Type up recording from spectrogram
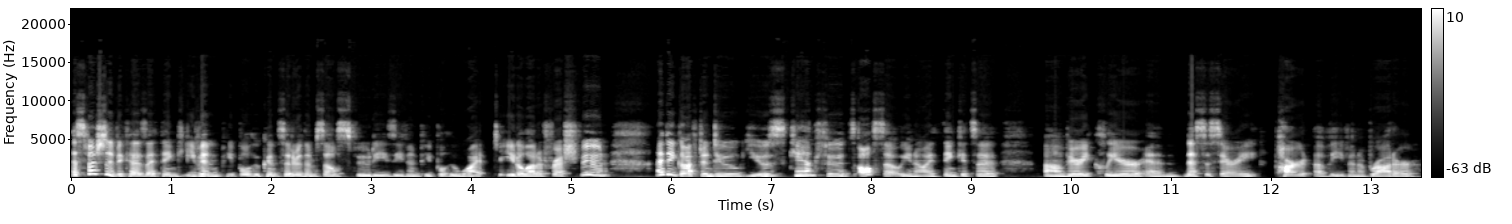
especially because I think even people who consider themselves foodies, even people who want to eat a lot of fresh food, I think often do use canned foods also. You know, I think it's a uh, very clear and necessary part of even a broader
